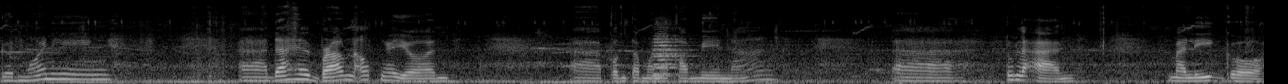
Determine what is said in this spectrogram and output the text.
Good morning. Ah, dahil brown out ngayon, ah, punta muna kami ng ah, tulaan. Maligo.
